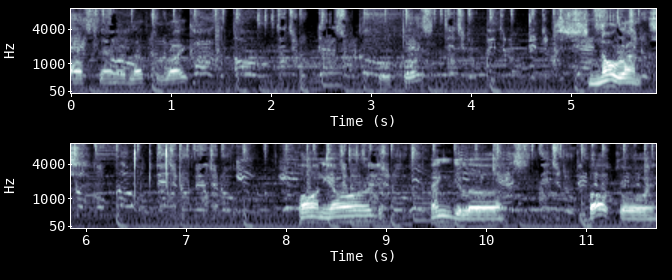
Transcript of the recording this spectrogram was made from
Off center, left to right. Full court. Snorunt. Pawniard, Tangela, Baltoy,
